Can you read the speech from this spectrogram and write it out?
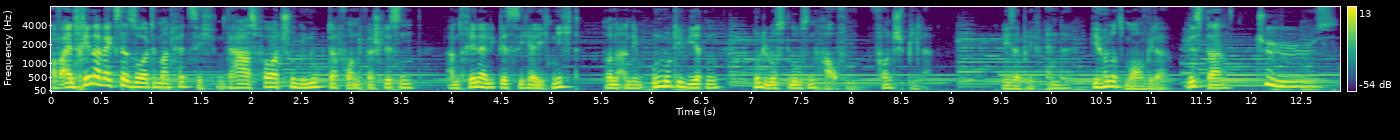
Auf einen Trainerwechsel sollte man verzichten. Der HSV hat schon genug davon verschlissen. Am Trainer liegt es sicherlich nicht, sondern an dem unmotivierten und lustlosen Haufen von Spielern. Leserbrief Ende. Wir hören uns morgen wieder. Bis dann. Tschüss.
